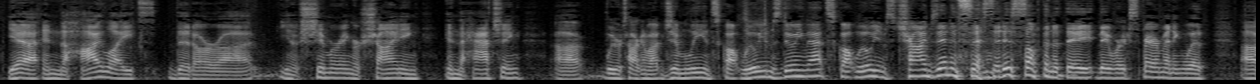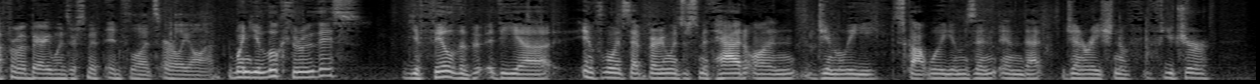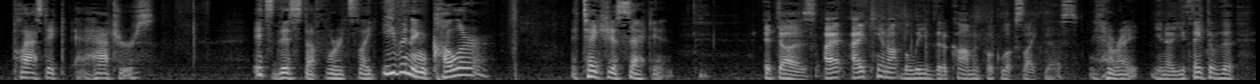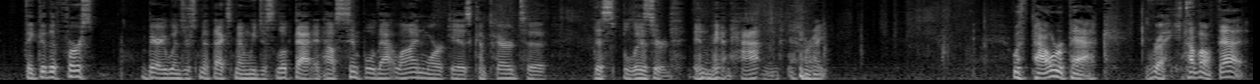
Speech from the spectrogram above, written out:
Yeah, and the highlights that are uh, you know shimmering or shining in the hatching. Uh, we were talking about Jim Lee and Scott Williams doing that. Scott Williams chimes in and says it is something that they they were experimenting with uh, from a Barry Windsor Smith influence early on. when you look through this, you feel the the uh, influence that Barry Windsor Smith had on Jim Lee, Scott Williams, and, and that generation of future plastic hatchers. It's this stuff where it's like even in color, it takes you a second, It does. I, I cannot believe that a comic book looks like this. right? You know, you think of the think of the first Barry Windsor Smith X Men we just looked at and how simple that line work is compared to this blizzard in Manhattan. Right. With Power Pack, right. how about that?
